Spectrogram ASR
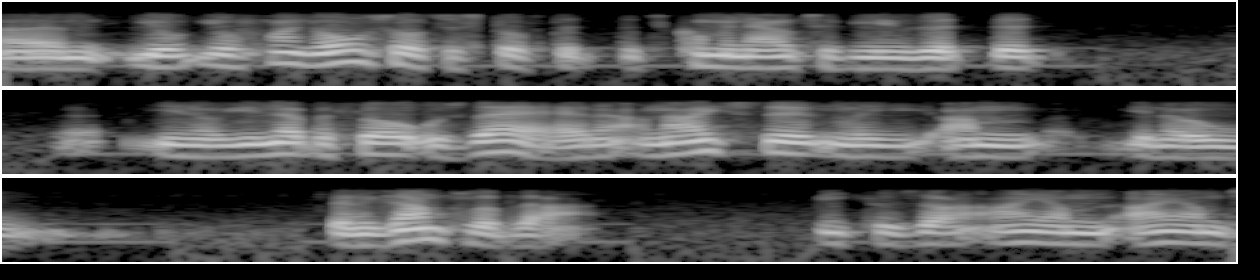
um, you'll you'll find all sorts of stuff that, that's coming out of you that that uh, you know you never thought was there. And, and I certainly am you know an example of that because I, I am I am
